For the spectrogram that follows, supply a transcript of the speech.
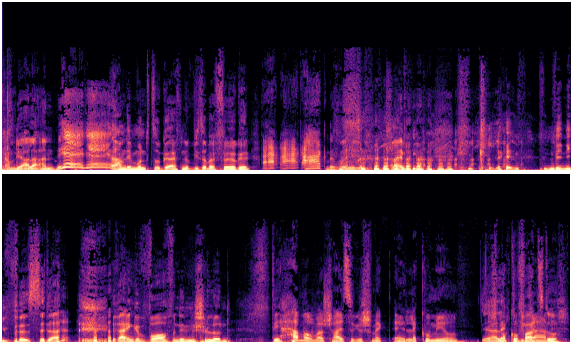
kamen die alle an. Äh, äh, haben den Mund so geöffnet, wie so bei Vögeln. Ah, ah, ah. Da wurden diese kleinen, kleinen Mini-Würste da reingeworfen in den Schlund. Die haben auch immer scheiße geschmeckt, ey. Lecco mio. Ja, Ich mochte lecko die gar fatz du. nicht.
